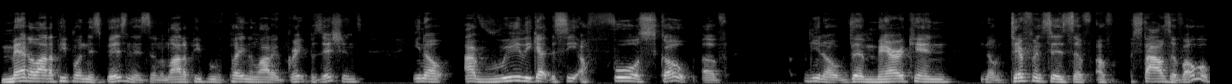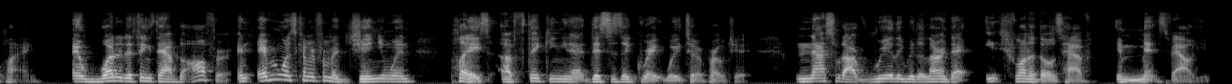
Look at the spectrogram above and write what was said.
met a lot of people in this business and a lot of people who've played in a lot of great positions. You know, I've really got to see a full scope of, you know, the American, you know, differences of, of styles of oboe playing and what are the things they have to offer and everyone's coming from a genuine place of thinking that this is a great way to approach it and that's what i really really learned that each one of those have immense value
